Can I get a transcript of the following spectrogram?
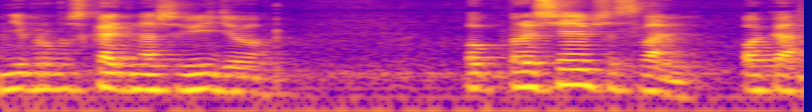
не пропускать наши видео. Попрощаемся с вами. Пока.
